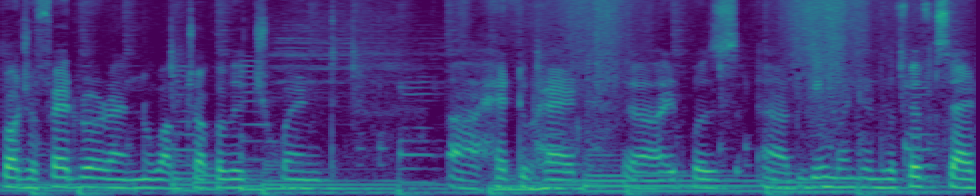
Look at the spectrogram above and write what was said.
Roger Federer and Novak Djokovic went head to head. It was the game went into the fifth set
